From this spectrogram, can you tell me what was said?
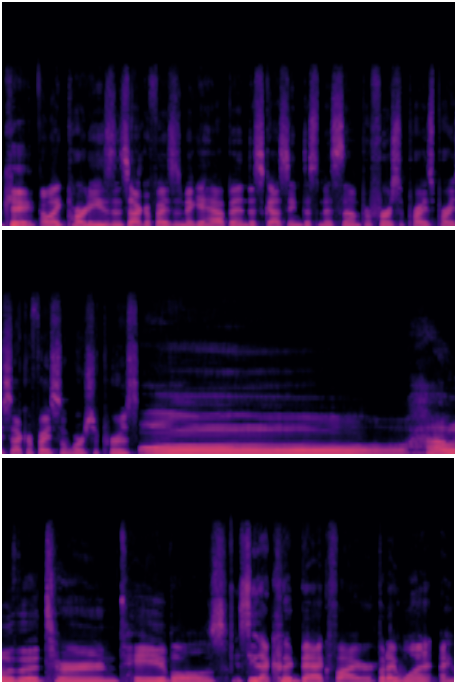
okay. I like parties and sacrifices. Make it happen. Discussing, dismiss them. Prefer surprise party. Sacrifice the worshippers. Oh, how the turntables. See, that could backfire, but I want, I,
